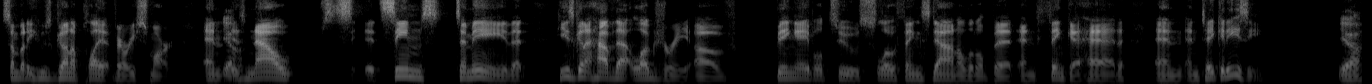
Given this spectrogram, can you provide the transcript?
Somebody who's gonna play it very smart and yeah. is now it seems to me that he's going to have that luxury of being able to slow things down a little bit and think ahead and and take it easy. Yeah,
